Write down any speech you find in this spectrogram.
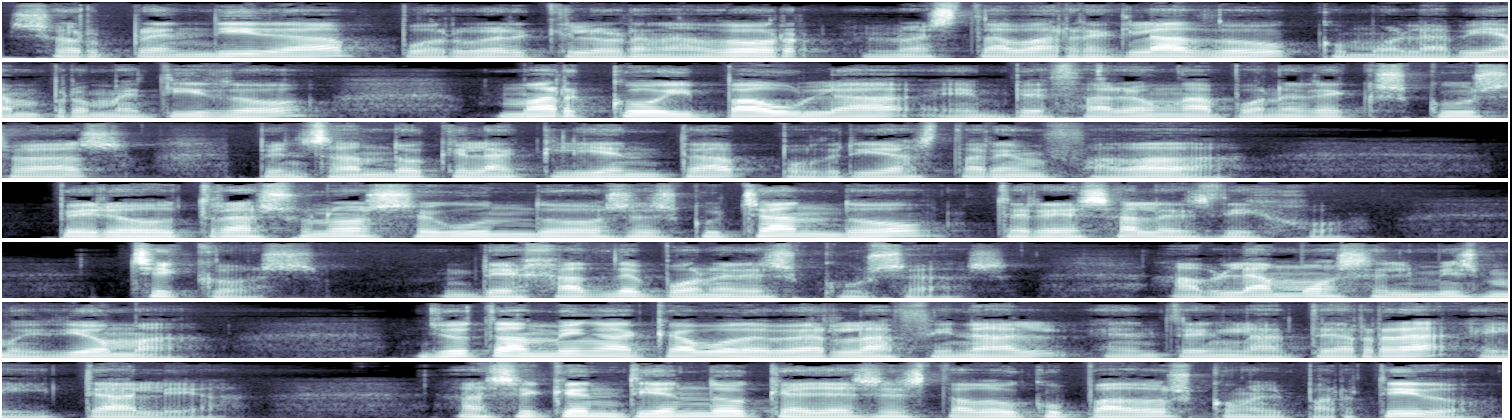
Sorprendida por ver que el ordenador no estaba arreglado como le habían prometido, Marco y Paula empezaron a poner excusas pensando que la clienta podría estar enfadada. Pero tras unos segundos escuchando, Teresa les dijo Chicos, dejad de poner excusas. Hablamos el mismo idioma. Yo también acabo de ver la final entre Inglaterra e Italia. Así que entiendo que hayáis estado ocupados con el partido.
